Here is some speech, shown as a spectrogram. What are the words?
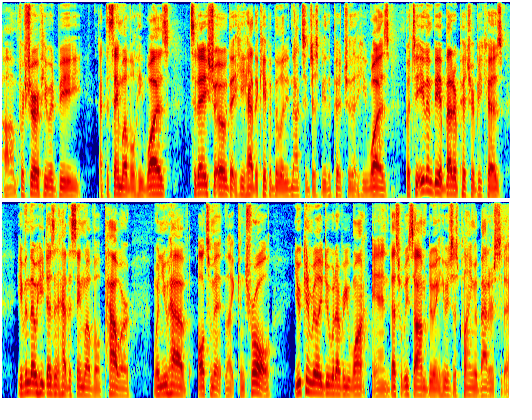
um, for sure if he would be at the same level he was. Today showed that he had the capability not to just be the pitcher that he was, but to even be a better pitcher because even though he doesn't have the same level of power, when you have ultimate like control, you can really do whatever you want. And that's what we saw him doing. He was just playing with batters today.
